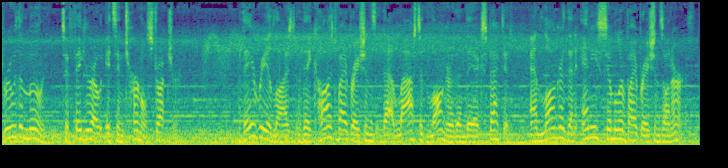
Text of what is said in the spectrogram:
through the moon to figure out its internal structure. They realized they caused vibrations that lasted longer than they expected, and longer than any similar vibrations on Earth.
